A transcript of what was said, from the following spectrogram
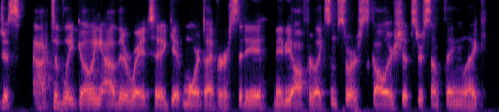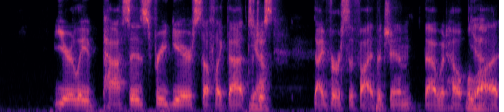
just actively going out of their way to get more diversity, maybe offer like some sort of scholarships or something like yearly passes, free gear, stuff like that to Yeah. just diversify the gym. That would help a Yeah. lot.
